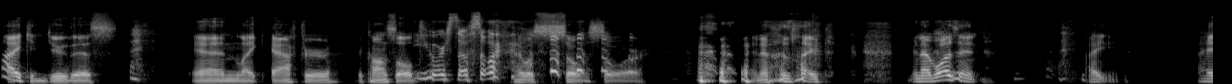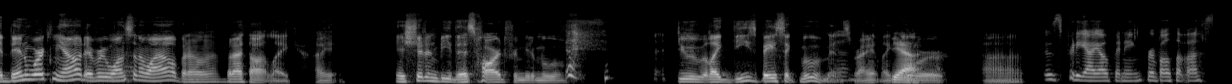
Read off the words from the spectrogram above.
I can do this." And like after the consult, You were so sore. I was so sore, and it was like, I mean, I wasn't, I, I had been working out every once in a while, but I, but I thought like I, it shouldn't be this hard for me to move, do like these basic movements, right? Like Yeah. they were, uh, It was pretty eye opening for both of us.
